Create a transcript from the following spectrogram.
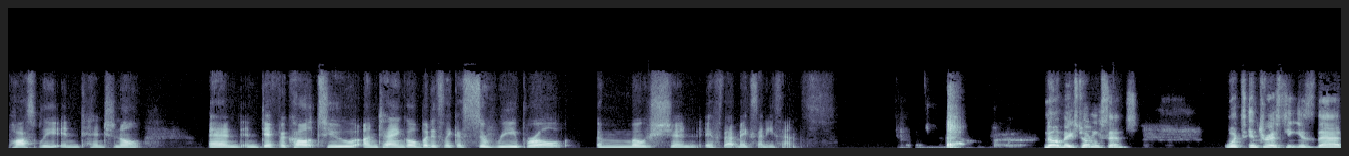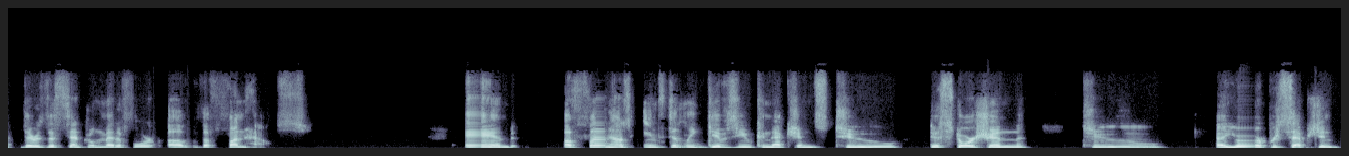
possibly intentional and, and difficult to untangle, but it's like a cerebral emotion, if that makes any sense. No, it makes total sense. What's interesting is that there is the central metaphor of the funhouse. And a funhouse instantly gives you connections to distortion, to uh, your perception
